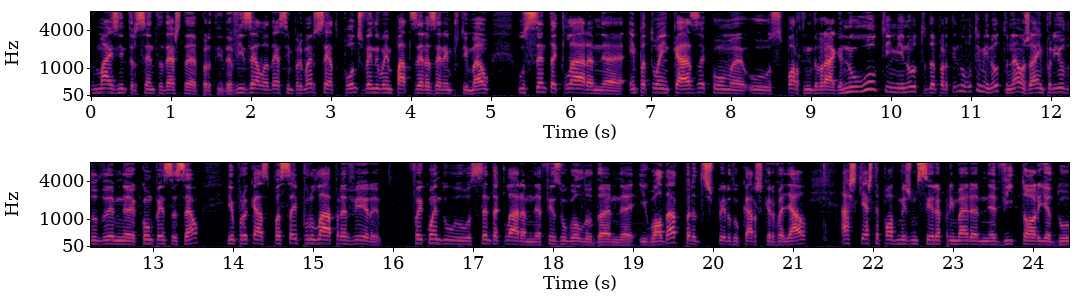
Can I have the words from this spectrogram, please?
mais interessante desta partida. Vizela, 11, 7 pontos, vem do empate 0 a 0 em Portimão. O Santa Clara eh, empatou em casa com eh, o Sporting de Braga no último minuto da partida. No último minuto, não, já em período de eh, compensação. Eu, por acaso, passei por lá para ver. Foi quando o Santa Clara eh, fez o golo da eh, igualdade para desespero do Carlos Carvalhal. Acho que esta pode mesmo ser a primeira eh, vitória do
